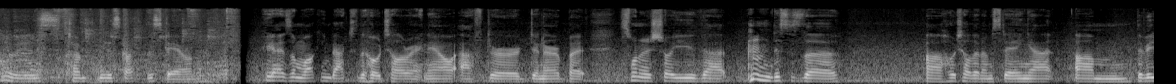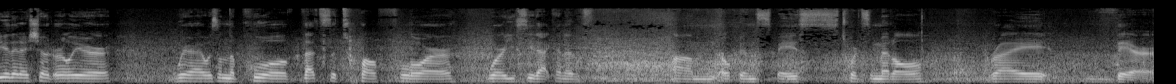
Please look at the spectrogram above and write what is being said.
Anyways, time for me to scarf this down. Hey guys, I'm walking back to the hotel right now after dinner, but just wanted to show you that this is the uh, hotel that I'm staying at. Um, the video that I showed earlier where I was on the pool, that's the 12th floor where you see that kind of um, open space towards the middle right there.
